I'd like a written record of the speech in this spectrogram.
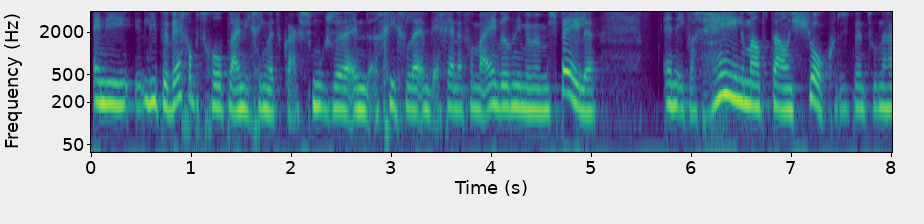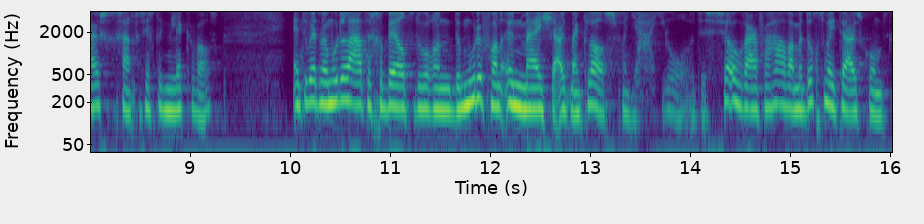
En die liepen weg op het schoolplein, die gingen met elkaar smoezen en giechelen en wegrennen van mij en wilden niet meer met me spelen. En ik was helemaal totaal in shock. Dus ik ben toen naar huis gegaan, gezegd dat ik niet lekker was. En toen werd mijn moeder later gebeld door een, de moeder van een meisje uit mijn klas. Van ja, joh, het is zo'n raar verhaal waar mijn dochter mee thuis komt.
